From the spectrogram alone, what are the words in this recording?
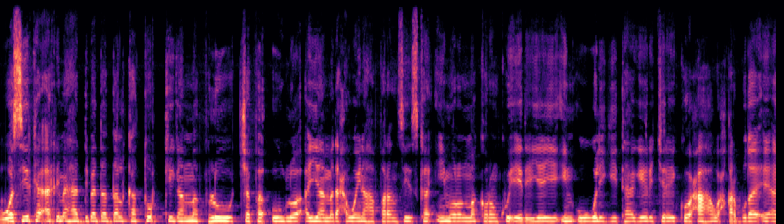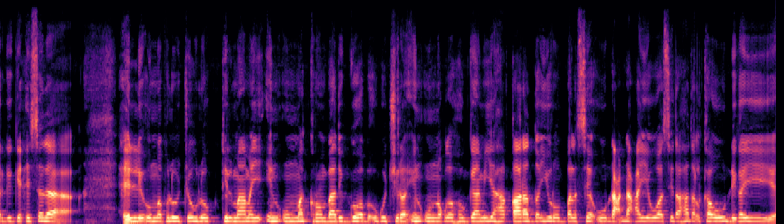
Wasiirka arrimaha dibadda dalka turkiga maflu jafaulo ayaa madaxweynaha faransiiska emmanuel macron ku eedeeyey in uu weligii taageeri jiray kooxaha waxqarbuda ee argagixisada. Xilli uu maflu jowlo tilmaamay in uu macron baadigoob ugu jiro in uu noqdo hogaamiyaha qaaradda yurub balse uu dhacdhacayo waa sida hadalka uu dhigay.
